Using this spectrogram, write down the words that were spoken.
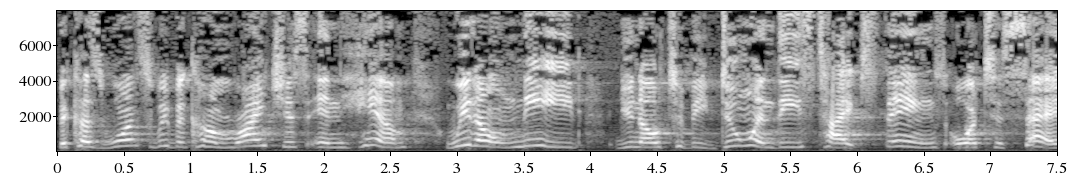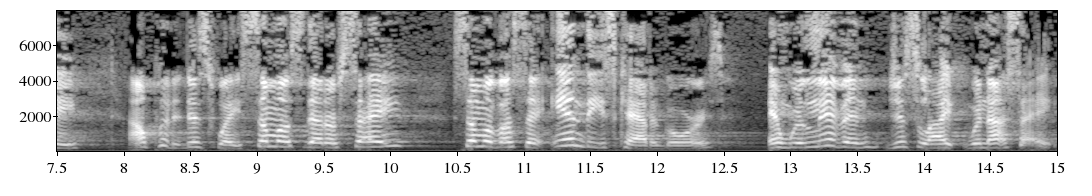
Because once we become righteous in Him, we don't need, you know, to be doing these types things or to say, I'll put it this way. Some of us that are saved, some of us are in these categories and we're living just like we're not saved.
